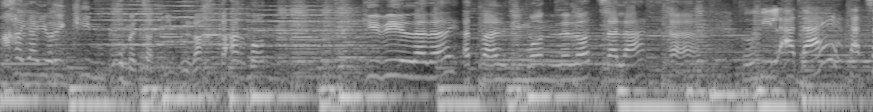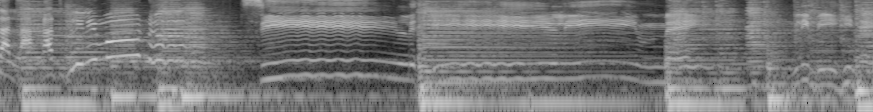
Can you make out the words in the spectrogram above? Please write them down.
חיי ריקים ומצפים לך כארמון. כי בלעדיי את מה לימון ללא צלחת. ובלעדיי אתה צלחת בלי לימון. סלחי לי מי ליבי הנה.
